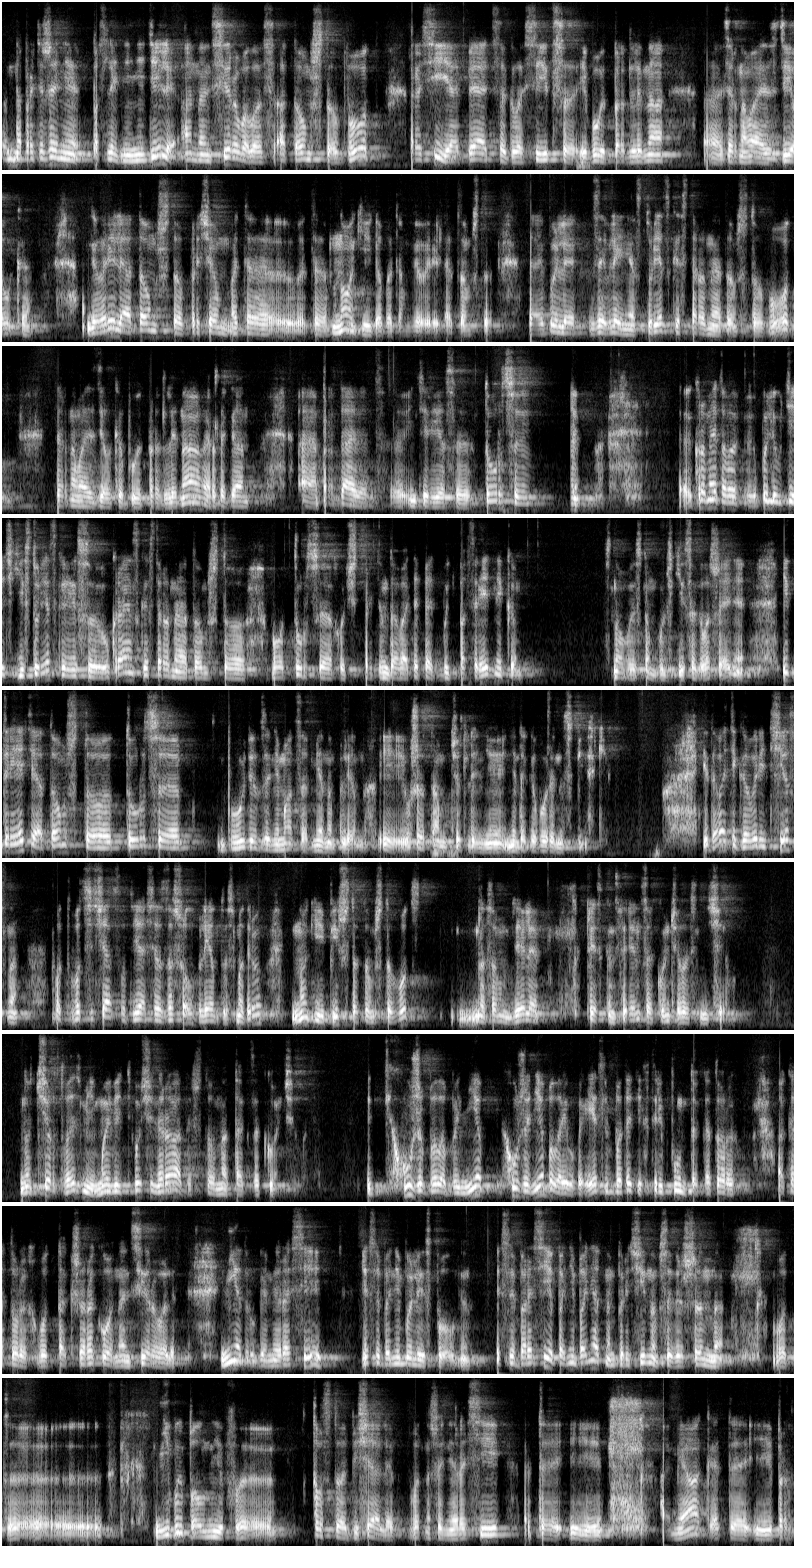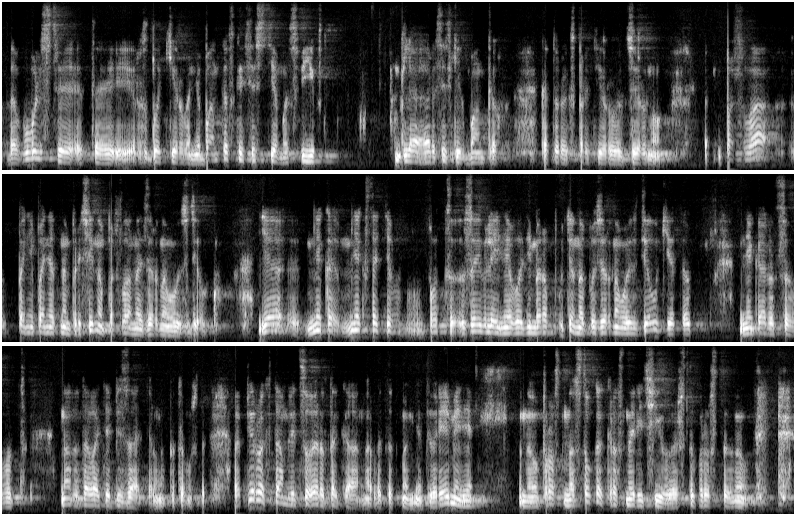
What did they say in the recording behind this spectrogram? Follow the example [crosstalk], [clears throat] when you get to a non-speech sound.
на протяжении последней недели анонсировалось о том, что вот Россия опять согласится и будет продлена э, зерновая сделка. Говорили о том, что, причем это, это многие об этом говорили, о том, что да, и были заявления с турецкой стороны о том, что вот зерновая сделка будет продлена, Эрдоган э, продавит э, интересы Турции. Э, кроме этого, были утечки из турецкой и с украинской стороны о том, что вот Турция хочет претендовать опять быть посредником, снова Истамбульские соглашения. И третье о том, что Турция будет заниматься обменом пленных. И уже там чуть ли не, не договорены списки. И давайте говорить честно, вот, вот сейчас, вот я сейчас зашел в ленту, смотрю, многие пишут о том, что вот на самом деле пресс-конференция кончилась ничем. Но черт возьми, мы ведь очень рады, что она так закончилась. Ведь хуже было бы не, хуже не было бы, если бы вот этих три пункта, которых, о которых вот так широко анонсировали недругами России, если бы они были исполнены если бы Россия по непонятным причинам совершенно вот, э, не выполнив э, то, что обещали в отношении России, это и аммиак, это и продовольствие, это и разблокирование банковской системы SWIFT для российских банков, которые экспортируют зерно, пошла по непонятным причинам пошла на зерновую сделку. Я, мне, мне, кстати, вот заявление Владимира Путина по зерновой сделке, это, мне кажется, вот надо давать обязательно, потому что, во-первых, там лицо Эрдогана в этот момент времени, ну, просто настолько красноречивое, что просто, ну,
